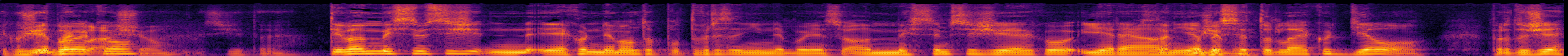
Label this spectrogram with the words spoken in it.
Jakože Nebo takhle jako- až, jo? Myslím, že to je. Ty myslím si, že ne- jako nemám to potvrzení nebo něco, ale myslím si, že jako je reálný, aby se být. tohle jako dělo. Protože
